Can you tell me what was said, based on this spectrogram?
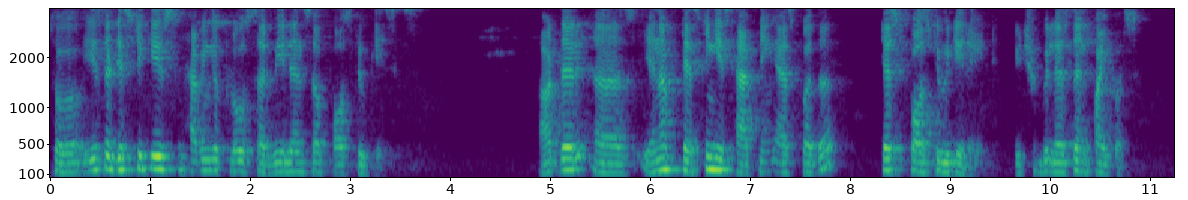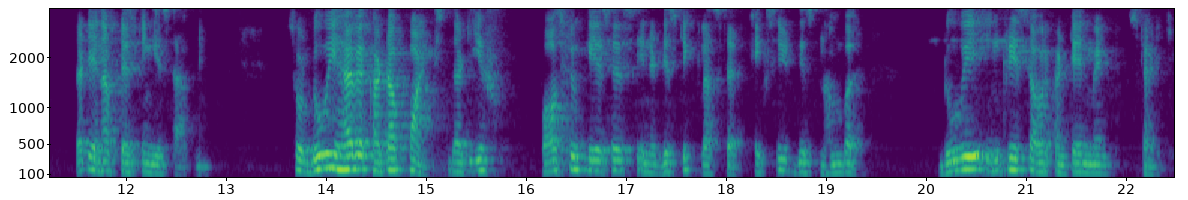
So, is the district is having a close surveillance of positive cases? Are there uh, enough testing is happening as per the test positivity rate? It should be less than five percent. That enough testing is happening. So, do we have a cutoff points that if positive cases in a district cluster exceed this number, do we increase our containment strategy?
